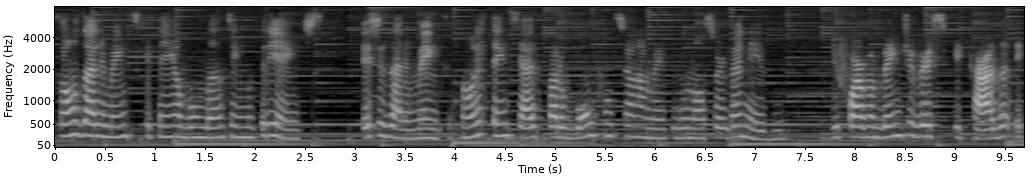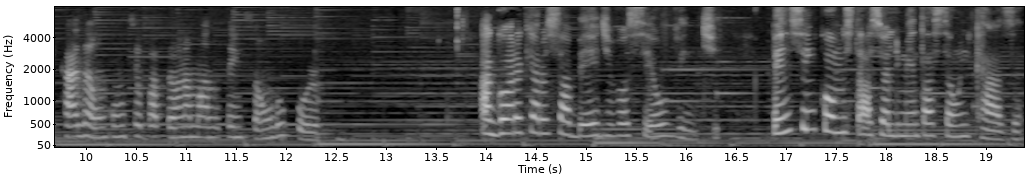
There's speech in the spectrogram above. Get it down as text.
São os alimentos que têm abundância em nutrientes, estes alimentos são essenciais para o bom funcionamento do nosso organismo, de forma bem diversificada e cada um com seu papel na manutenção do corpo. Agora quero saber de você, ouvinte. Pense em como está a sua alimentação em casa.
